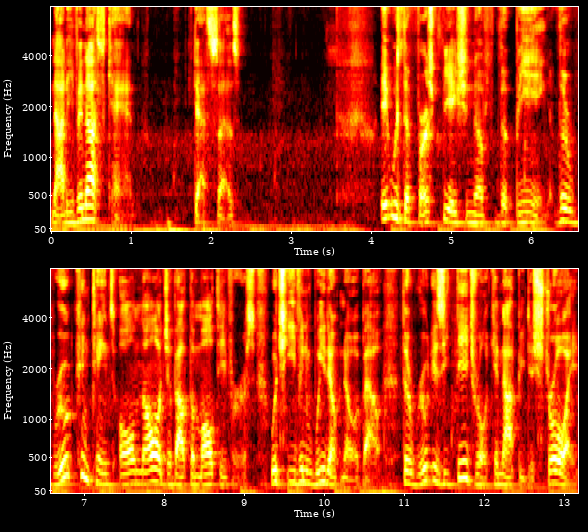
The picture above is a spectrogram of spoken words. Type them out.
Not even us can. Death says. It was the first creation of the being. The root contains all knowledge about the multiverse, which even we don't know about. The root is ethereal, cannot be destroyed.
